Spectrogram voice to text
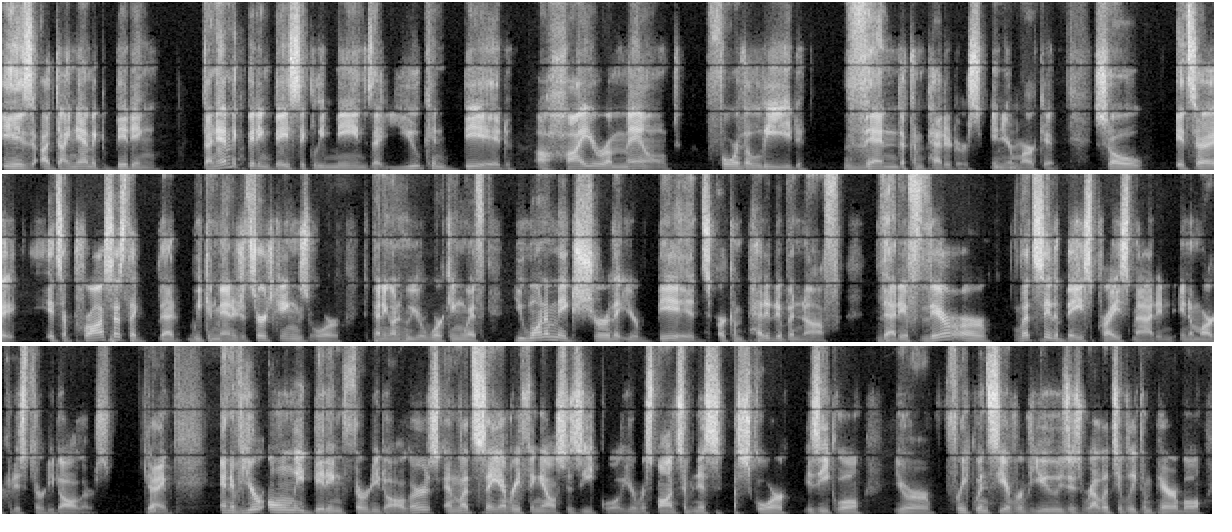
is a dynamic bidding dynamic bidding basically means that you can bid a higher amount for the lead than the competitors in your mm-hmm. market so it's a it's a process that that we can manage at search kings or depending on who you're working with you want to make sure that your bids are competitive enough that if there are, let's say the base price, Matt, in, in a market is $30, okay? And if you're only bidding $30, and let's say everything else is equal, your responsiveness score is equal, your frequency of reviews is relatively comparable,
